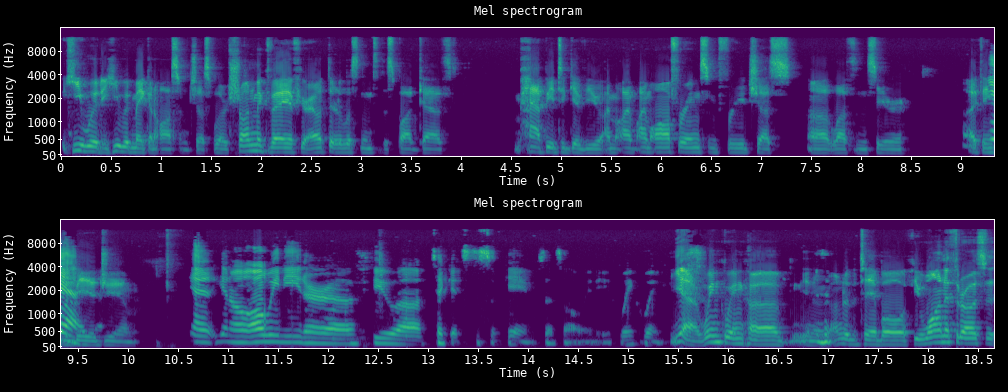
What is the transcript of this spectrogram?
He would he would make an awesome chess player. Sean McVay, if you're out there listening to this podcast, I'm happy to give you. I'm I'm, I'm offering some free chess uh, lessons here. I think Yeah, you'd be a GM. Yeah, you know, all we need are a few uh, tickets to some games. That's all we need. Wink, wink. Yeah, wink, wink. Uh, you know, under the table. If you want to throw us a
